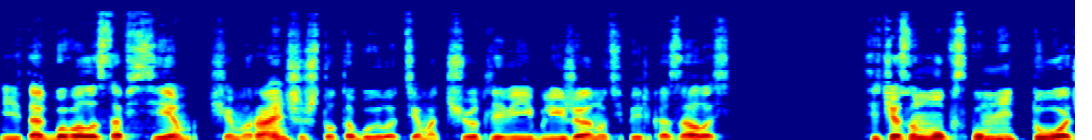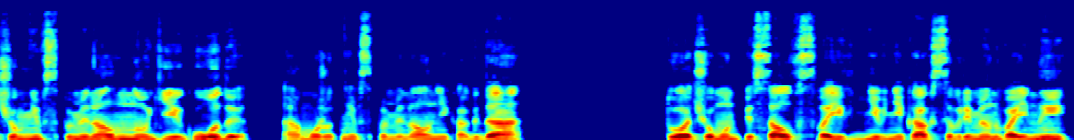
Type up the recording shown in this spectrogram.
И так бывало со всем, чем раньше что-то было, тем отчетливее и ближе оно теперь казалось. Сейчас он мог вспомнить то, о чем не вспоминал многие годы, а может не вспоминал никогда. То, о чем он писал в своих дневниках со времен войны,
